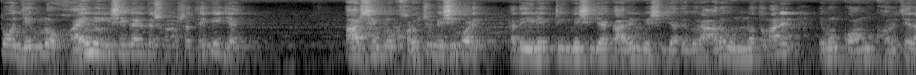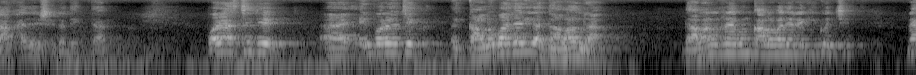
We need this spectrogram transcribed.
তো যেগুলো হয়নি, সেখানে তো সমস্যা থেকেই যায়। আর সেগুলো খরচও বেশি পড়ে। তাতে ইলেকট্রিক বেশি যায় কারেন্ট বেশি যাতে করে আরও উন্নত মানের এবং কম খরচে রাখা যায় সেটা দেখতে হবে। পরে আসছে যে এরপরে হচ্ছে কালোবাজারি আর দালালরা। দালালরা এবং কালোবাজারে কী করছে? না,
